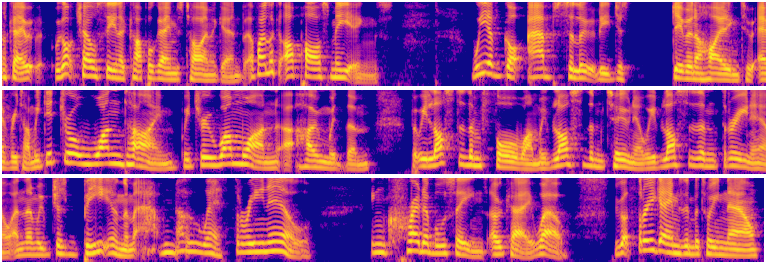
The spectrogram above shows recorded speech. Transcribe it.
okay, we got Chelsea in a couple games' time again. But if I look at our past meetings, we have got absolutely just given a hiding to every time. We did draw one time. We drew 1 1 at home with them but we lost to them 4 1. We've lost to them 2 0. We've lost to them 3 0. And then we've just beaten them out of nowhere 3 0. Incredible scenes. Okay, well, we've got three games in between now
